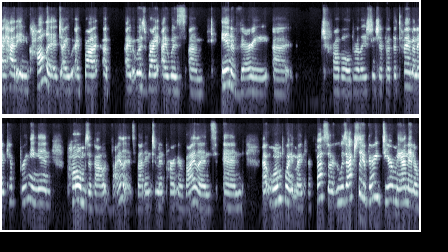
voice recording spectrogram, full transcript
I had in college, I, I brought a, I was right, I was um, in a very uh, troubled relationship at the time and i kept bringing in poems about violence about intimate partner violence and at one point my professor who was actually a very dear man and, a,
